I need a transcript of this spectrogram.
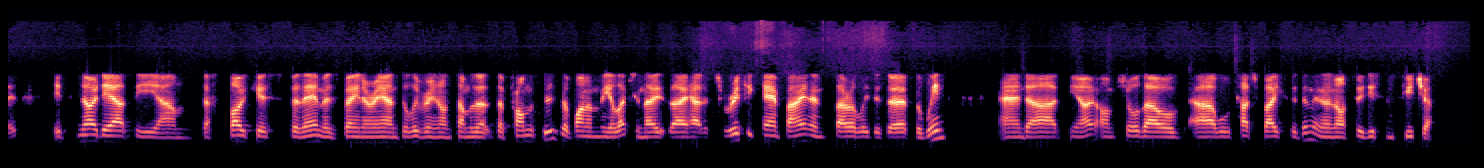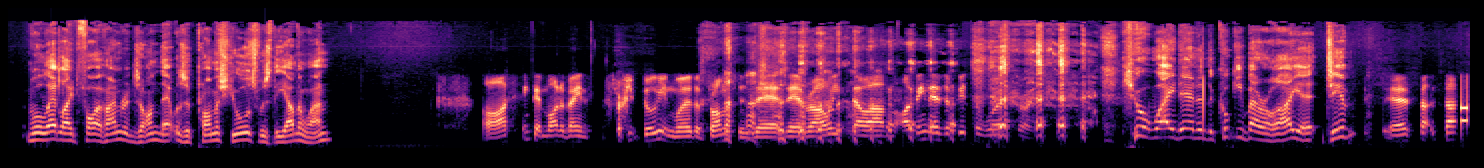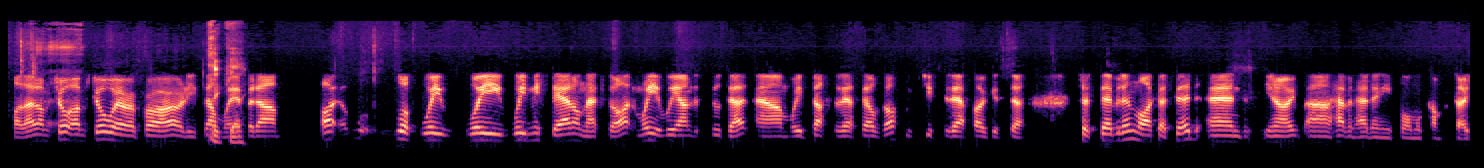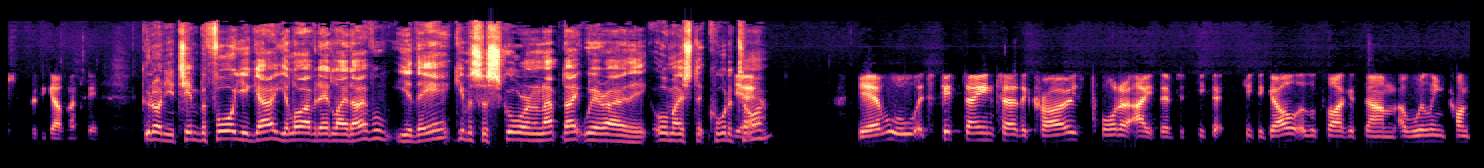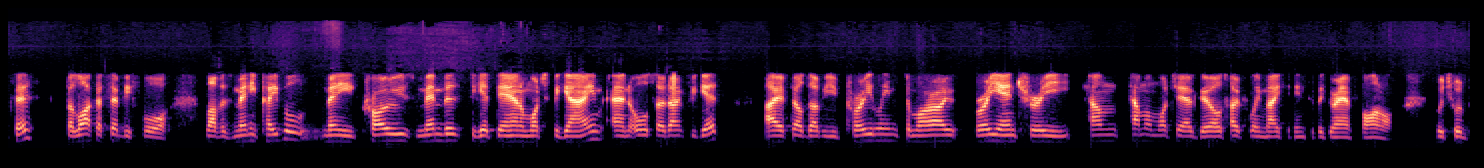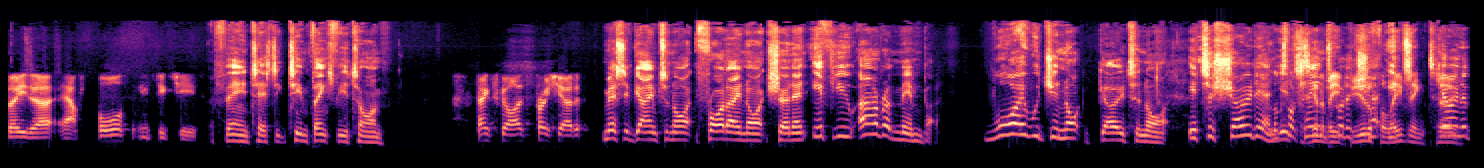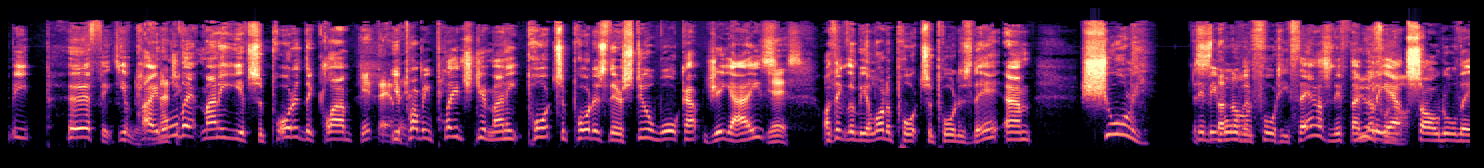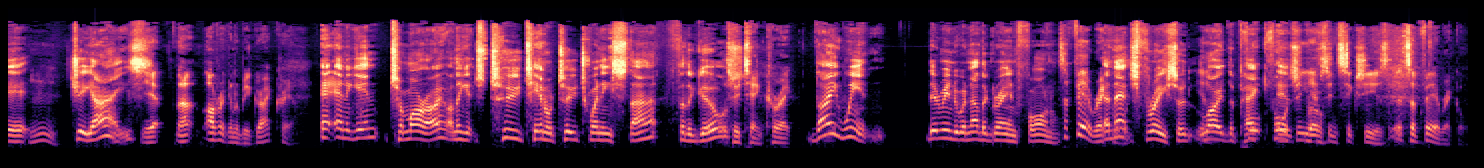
it's no doubt the um, the focus for them has been around delivering on some of the, the promises that won them the election. They they had a terrific campaign and thoroughly deserved the win, and uh, you know I'm sure they'll uh, will touch base with them in the not too distant future. Well, Adelaide 500's on. That was a promise. Yours was the other one. Oh, I think there might have been three billion worth of promises there, there, Rowie. So um, I think there's a bit to work through. You're way down in the cookie barrel, are you, Tim? Yeah, something like that. I'm sure. I'm sure we're a priority somewhere. Okay. But um, I, look, we we we missed out on that site, and we we understood that. Um, we've dusted ourselves off. We've shifted our focus to to Thebarton, like I said, and you know uh, haven't had any formal conversations with the government since. Good on you, Tim. Before you go, you're live at Adelaide Oval. You're there. Give us a score and an update. Where are they? Almost at quarter Yeah. time? Yeah, well, it's 15 to the Crows, Porter 8. They've just kicked a, kicked a goal. It looks like it's um, a willing contest. But like I said before, love as many people, many Crows members to get down and watch the game. And also don't forget, AFLW prelim tomorrow, free entry. Come come and watch our girls hopefully make it into the grand final, which would be the, our fourth in six years. Fantastic. Tim, thanks for your time. Thanks, guys. Appreciate it. Massive game tonight, Friday night showdown. If you are a member, why would you not go tonight? It's a showdown. Looks Your like it's gonna be a beautiful cha- evening it's too. going to be perfect. You've paid all that money. You've supported the club. Get down You there. probably pledged your money. Port supporters, there are still walk up GAs. Yes. I think there'll be a lot of Port supporters there. Um, surely there'd be the more than 40,000 if they Beautiful night. outsold all their GAs. Yep. No, I reckon it'll be a great crowd. And again, tomorrow, I think it's 2.10 or 2.20 start for the girls. 210, correct. They win, they're into another grand final. It's a fair record. And that's free, so You know, load the pack Four, four GFs well. in six years. It's a fair record.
